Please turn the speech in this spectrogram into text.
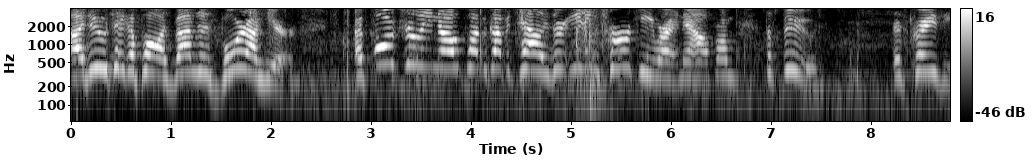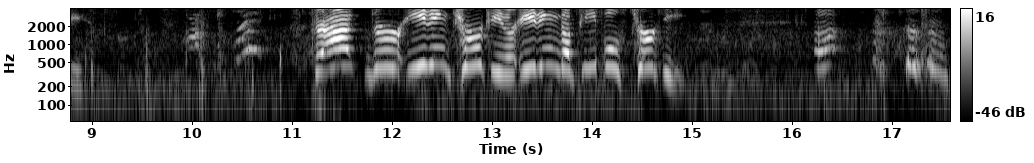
I do take a pause, but I'm just bored out here. Unfortunately, no Puppy Cup and They're eating turkey right now from the food. That's crazy. They're at, they're eating turkey. They're eating the people's turkey. Uh,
